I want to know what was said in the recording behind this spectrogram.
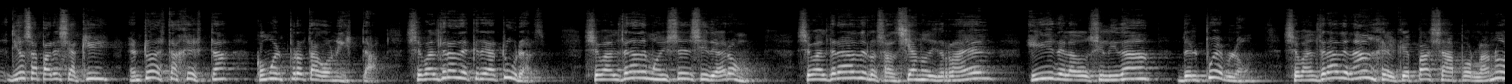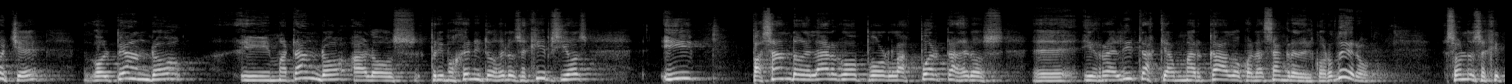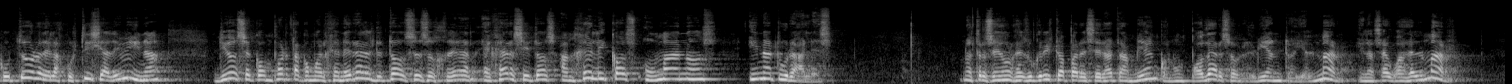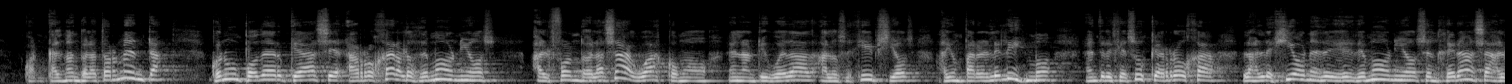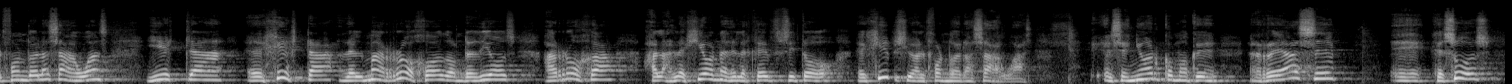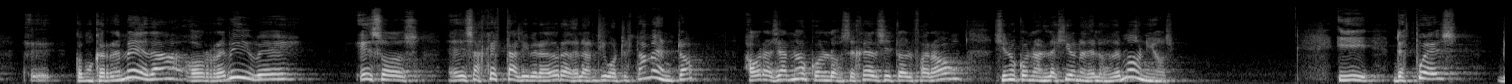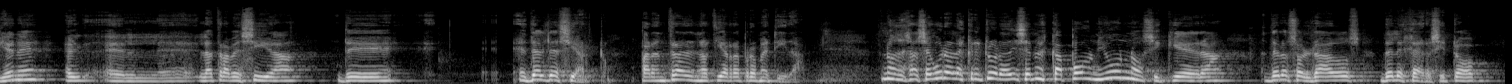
Dios aparece aquí en toda esta gesta como el protagonista. Se valdrá de criaturas, se valdrá de Moisés y de Aarón, se valdrá de los ancianos de Israel y de la docilidad del pueblo, se valdrá del ángel que pasa por la noche golpeando y matando a los primogénitos de los egipcios y pasando de largo por las puertas de los eh, israelitas que han marcado con la sangre del cordero son los ejecutores de la justicia divina, Dios se comporta como el general de todos esos ejércitos angélicos, humanos y naturales. Nuestro Señor Jesucristo aparecerá también con un poder sobre el viento y el mar y las aguas del mar, calmando la tormenta, con un poder que hace arrojar a los demonios al fondo de las aguas, como en la antigüedad a los egipcios, hay un paralelismo entre Jesús que arroja las legiones de demonios en Gerasa al fondo de las aguas y esta eh, gesta del Mar Rojo, donde Dios arroja a las legiones del ejército egipcio al fondo de las aguas. El Señor como que rehace, eh, Jesús eh, como que remeda o revive esos esas gestas liberadoras del Antiguo Testamento, ahora ya no con los ejércitos del faraón, sino con las legiones de los demonios. Y después viene eh, la travesía del desierto para entrar en la tierra prometida. Nos asegura la escritura, dice, no escapó ni uno siquiera de los soldados del ejército.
